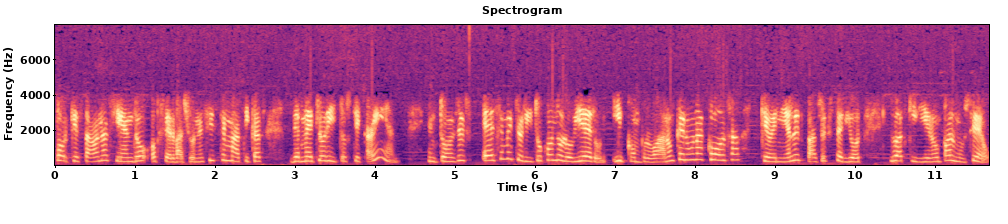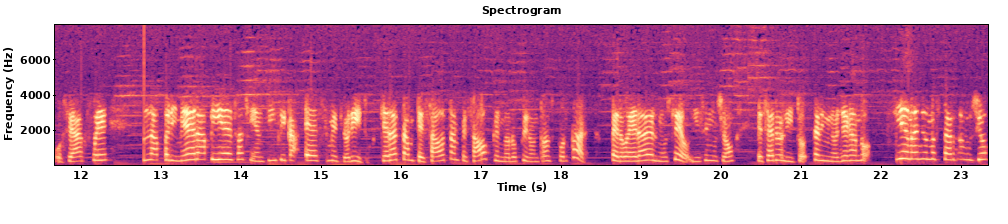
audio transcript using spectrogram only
porque estaban haciendo observaciones sistemáticas de meteoritos que caían. Entonces, ese meteorito cuando lo vieron y comprobaron que era una cosa que venía del espacio exterior, lo adquirieron para el museo. O sea, fue la primera pieza científica ese meteorito, que era tan pesado, tan pesado que no lo pudieron transportar, pero era del museo y ese museo, ese aerolito terminó llegando 100 años más tarde al museo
